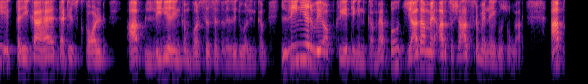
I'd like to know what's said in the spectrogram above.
एक तरीका है दैट इज़ कॉल्ड आप linear income versus residual income linear way of creating income है। बहुत ज़्यादा मैं अर्थशास्त्र में नहीं घुसूँगा। आप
